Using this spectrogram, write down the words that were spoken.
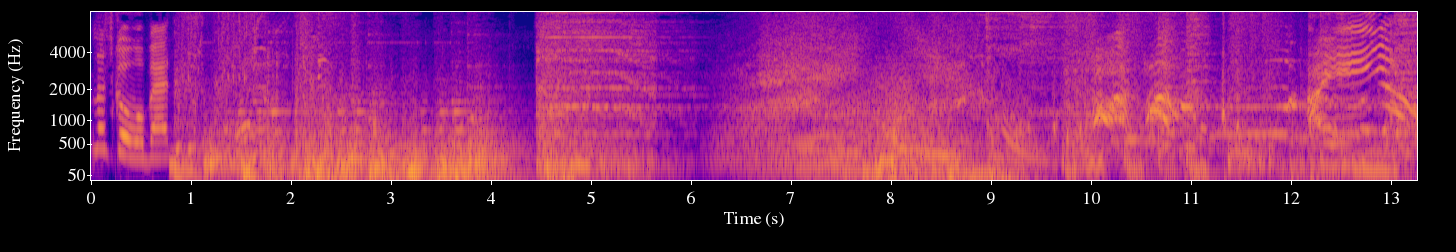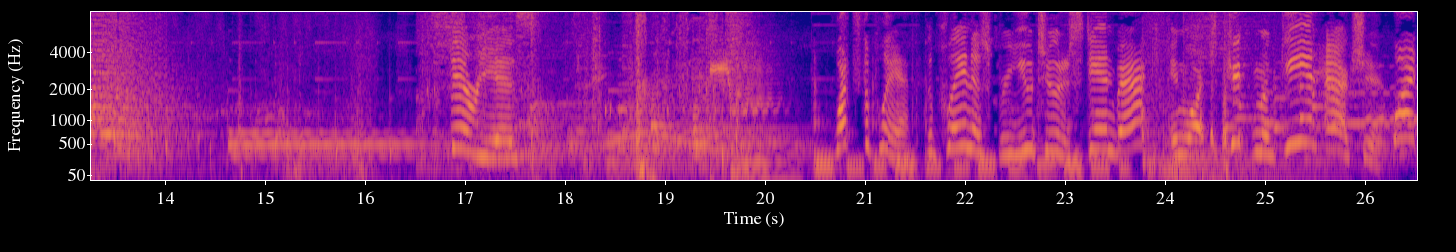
Let's go, Robot. What's the plan? The plan is for you two to stand back and watch Kick McGee in action. What?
